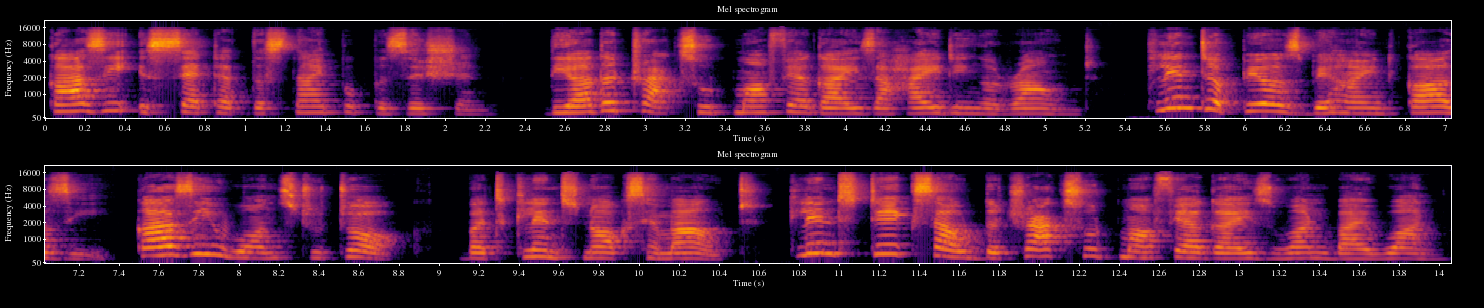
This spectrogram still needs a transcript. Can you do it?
Kazi is set at the sniper position. The other tracksuit mafia guys are hiding around. Clint appears behind Kazi. Kazi wants to talk, but Clint knocks him out. Clint takes out the tracksuit mafia guys one by one.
